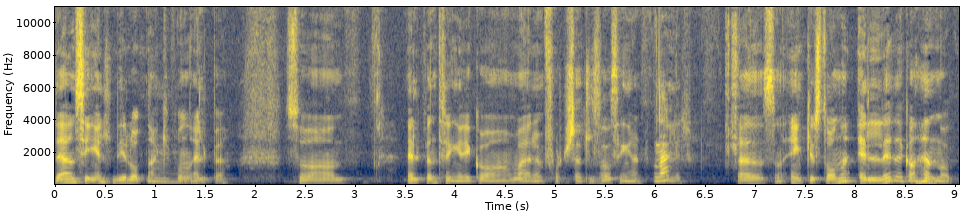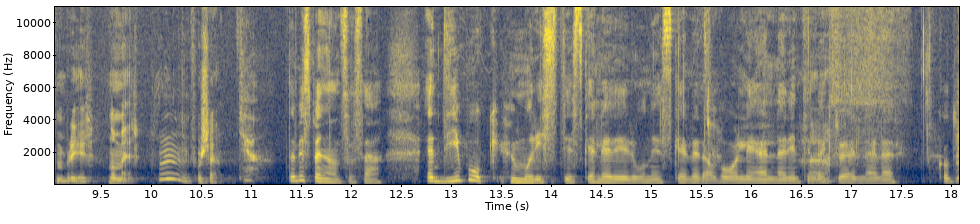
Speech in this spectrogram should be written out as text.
Det er en singel. De låtene er ikke på noen LP. Så LP-en trenger ikke å være en fortsettelse av singelen. Heller. Det er sånn enkeltstående, eller det kan hende at den blir noe mer. Vi får se. Ja, det blir spennende å se. Er de bok humoristisk eller ironisk eller alvorlig eller intellektuell, eller? Hva, du,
